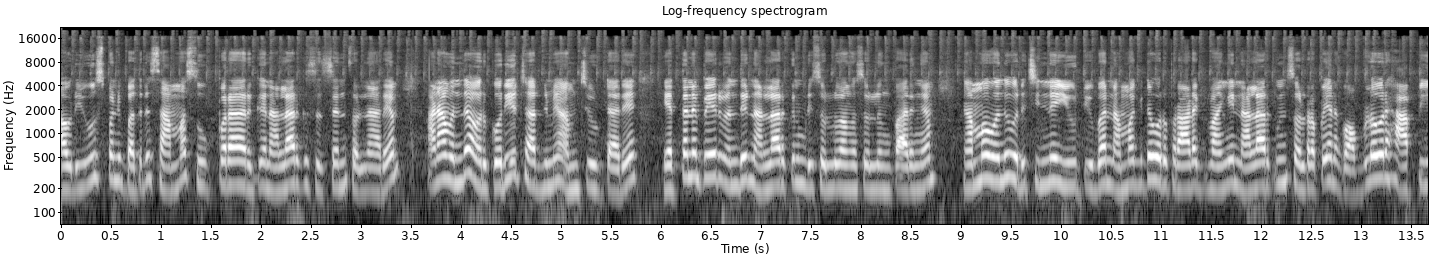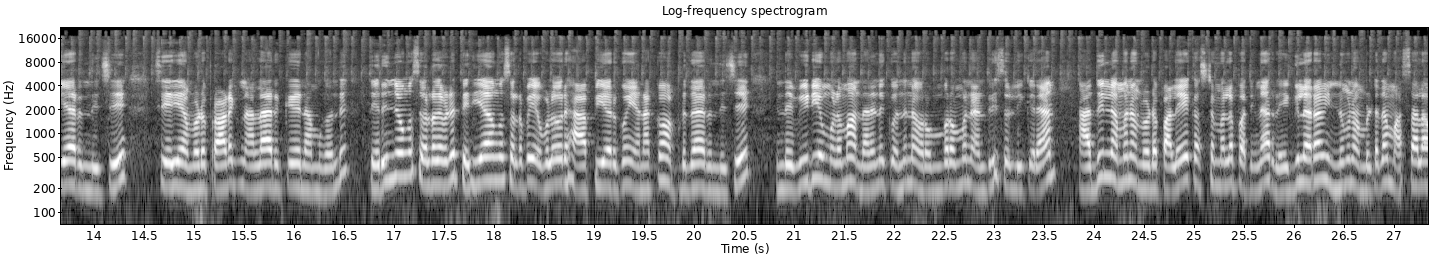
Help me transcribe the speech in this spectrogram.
அவர் யூஸ் பண்ணி பார்த்துட்டு செம்ம சூப்பராக இருக்குது நல்லா இருக்குது சிஸ்டர்னு சொன்னார். ஆனால் வந்து அவர் கொரியர் சார்ஜுமே அமுச்சு விட்டாரு. எத்தனை பேர் வந்து நல்லா இருக்குன்னு இப்படி சொல்லுவாங்க சொல்லுங்க பாருங்கள் நம்ம வந்து ஒரு சின்ன யூடியூபர் நம்மக்கிட்ட ஒரு ப்ராடக்ட் வாங்கி நல்லா இருக்குன்னு சொல்கிறப்ப எனக்கு அவ்வளோ ஒரு ஹாப்பியாக இருந்துச்சு. சரி நம்மளோட ப்ராடக்ட் நல்லா இருக்குது நமக்கு வந்து தெரிஞ்சவங்க சொல்கிறத விட தெரியாதவங்க சொல்கிறப்ப எவ்வளோ ஒரு ஹாப்பியாக இருக்கும். எனக்கும் அப்படி தான் இருந்துச்சு. இந்த வீடியோ மூலமாக அந்த அண்ணனுக்கு வந்து நான் ரொம்ப ரொம்ப நன்றி சொல்லிக்கிறேன். அது இல்லாமல் நம்மளோட பழைய கஸ்டமரில் பார்த்திங்கன்னா ரெகுலராக இன்னமும் நம்மள்ட்ட தான் மசாலா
